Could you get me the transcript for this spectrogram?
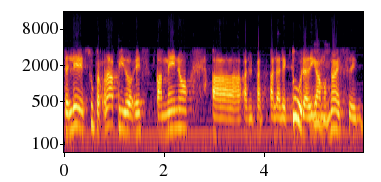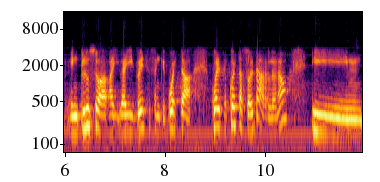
se lee súper rápido, es ameno a, a, la lectura, digamos, ¿no? Es, eh, incluso hay, hay veces en que cuesta, cuesta soltarlo, ¿no? Y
